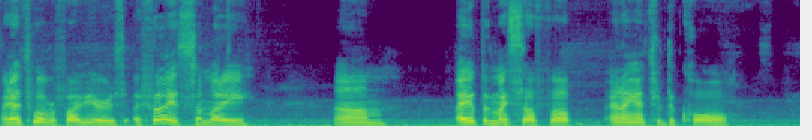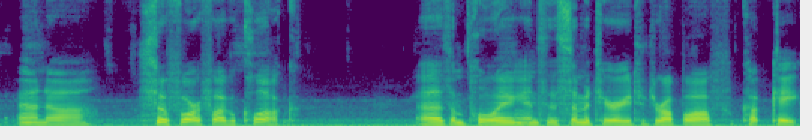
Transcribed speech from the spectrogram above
I know it's well over five years. I finally had somebody. Um, I opened myself up and I answered the call, and uh, so far at five o'clock, as I'm pulling into the cemetery to drop off cupcake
